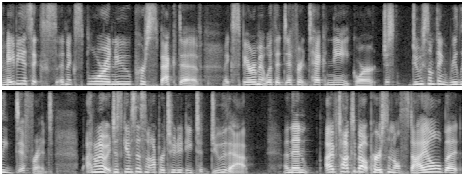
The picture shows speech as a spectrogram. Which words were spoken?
Maybe it's ex- and explore a new perspective, experiment with a different technique, or just do something really different. I don't know. It just gives us an opportunity to do that. And then I've talked about personal style, but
